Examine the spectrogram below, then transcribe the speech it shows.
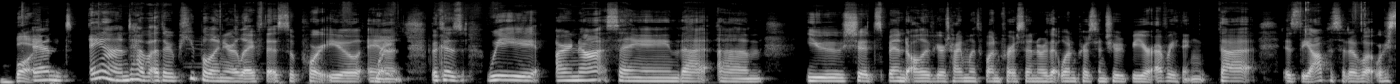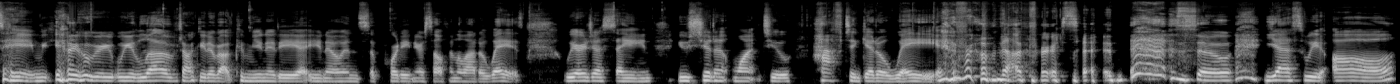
But and and have other people in your life that support you and right. because we are not saying that um you should spend all of your time with one person or that one person should be your everything. That is the opposite of what we're saying. we, we love talking about community, you know, and supporting yourself in a lot of ways. We are just saying you shouldn't want to have to get away from that person. so, yes, we all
